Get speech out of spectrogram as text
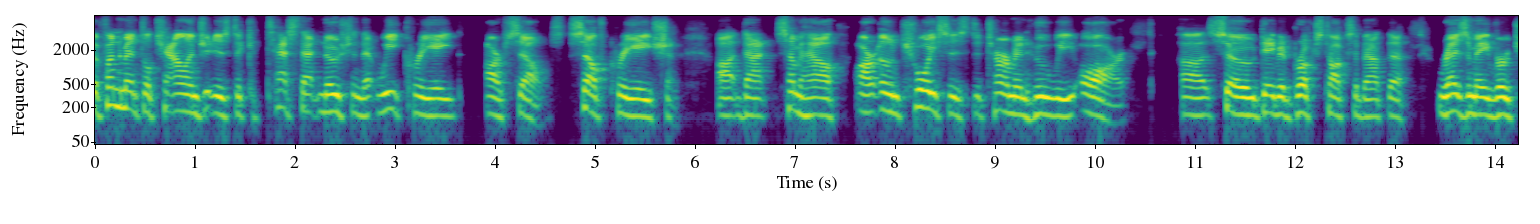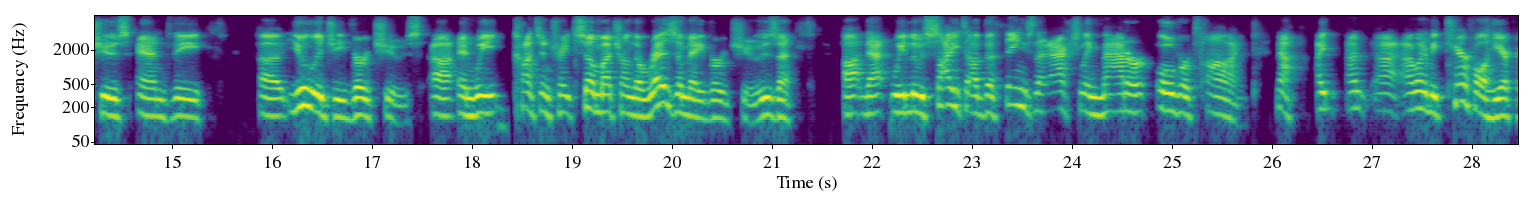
the fundamental challenge is to contest that notion that we create ourselves, self creation uh, that somehow our own choices determine who we are. Uh, so David Brooks talks about the resume virtues and the uh, eulogy virtues, uh, and we concentrate so much on the resume virtues uh, uh, that we lose sight of the things that actually matter over time. Now, I, I, I want to be careful here.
